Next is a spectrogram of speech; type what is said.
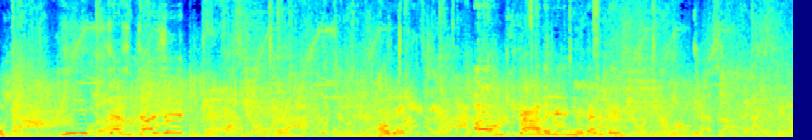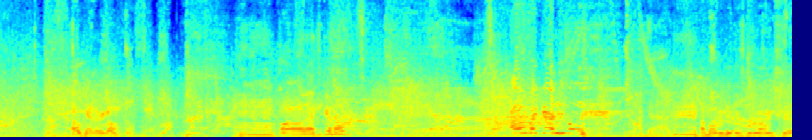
he just does it. Okay. Oh god, they're hitting me with everything. Okay, there we go. Oh, that's gonna. Oh my god, he's only. I'm over here just throwing shit.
